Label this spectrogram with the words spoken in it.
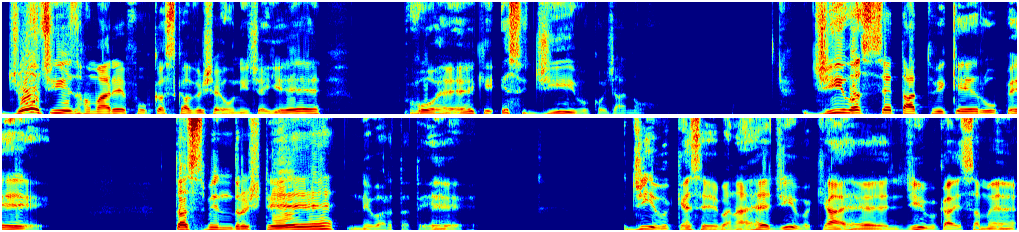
जो चीज़ हमारे फोकस का विषय होनी चाहिए, वो है कि इस जीव को जानो। जीवस्य तात्विके रूपे, तस्मिन दृष्टे निवर्तते। जीव कैसे बना है? जीव क्या है? जीव का इस समय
